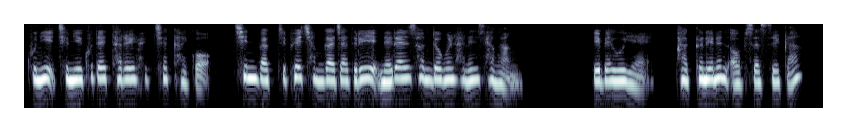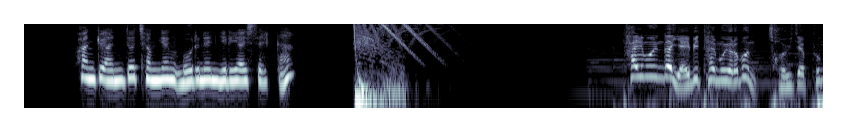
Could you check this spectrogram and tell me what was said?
군이 진위 쿠데타를 획책하고 친박 집회 참가자들이 내란 선동을 하는 상황. 이 배후에 박근혜는 없었을까? 황교안도 정녕 모르는 일이었을까? 탈모인가 예비 탈모 여러분, 저희 제품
